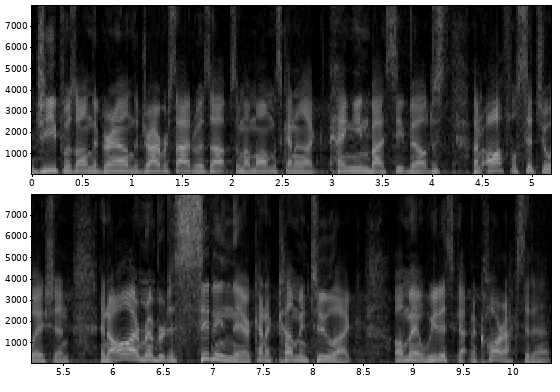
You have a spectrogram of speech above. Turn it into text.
Jeep was on the ground, the driver's side was up, so my mom was kind of like hanging by seatbelt, just an awful situation. And all I remember just sitting there, kind of coming to, like, oh man, we just got in a car accident.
